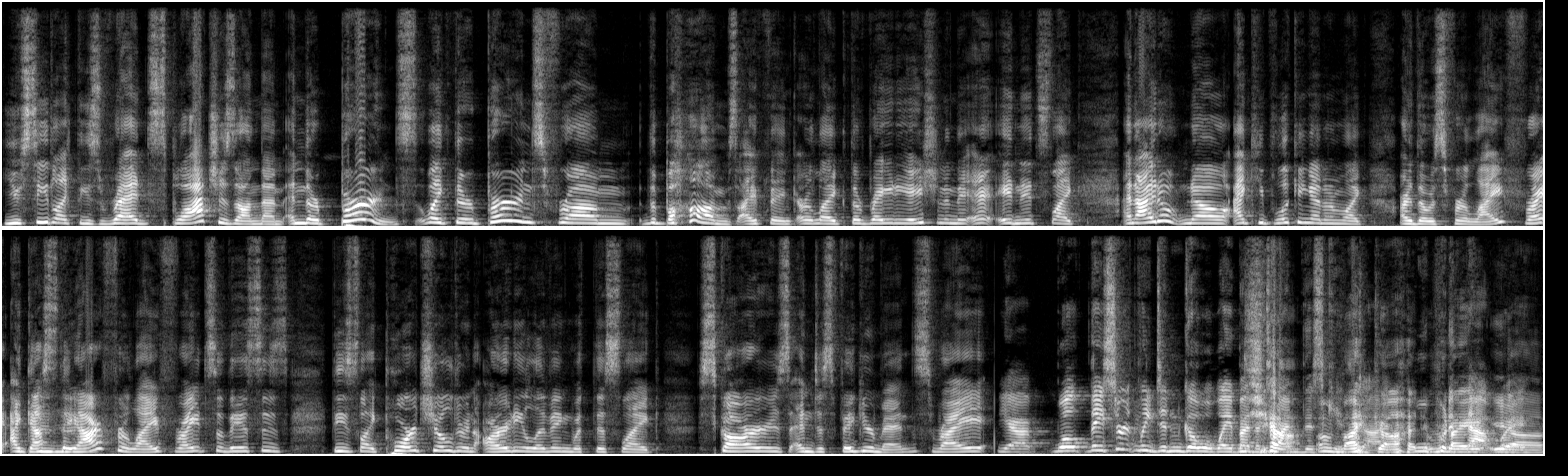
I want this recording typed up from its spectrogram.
you see like these red splotches on them, and they're burns, like they're burns from the bombs, I think, or like the radiation in the air. And it's like, and I don't know. I keep looking at them like, are those for life? Right? I guess they mm-hmm. are for life, right? So this is these like poor children already living with this like scars and disfigurements, right? Yeah, well, they certainly didn't go away by the Yeah. time this kid Oh kid my died. God, we'll put right, it that way. yeah.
